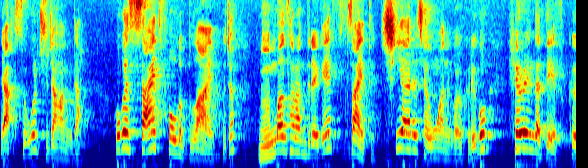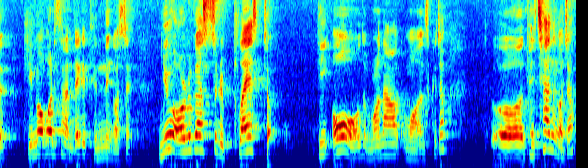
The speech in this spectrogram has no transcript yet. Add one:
약속을 주장합니다. 혹은 sight for the blind 그죠? 눈먼 사람들에게 sight 시야를 제공하는 걸 그리고 hearing the deaf 그 귀머거리 사람들에게 듣는 것을 new organs replace the old run out ones 그죠? 어, 대체하는 거죠.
